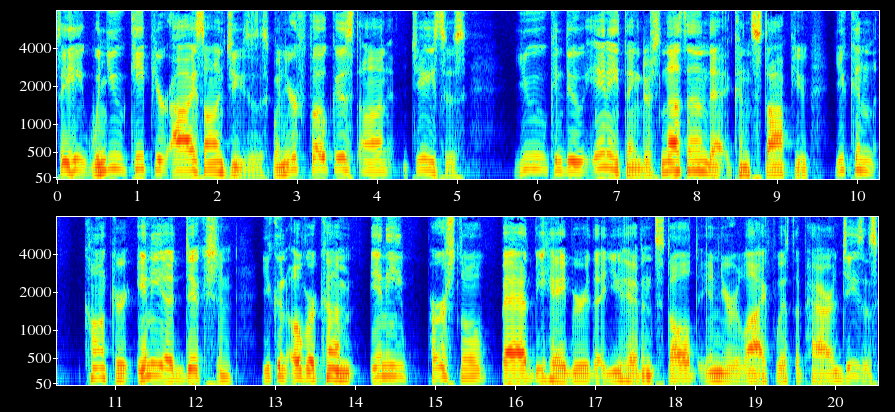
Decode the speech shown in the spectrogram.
See, he, when you keep your eyes on Jesus, when you're focused on Jesus, you can do anything. There's nothing that can stop you. You can conquer any addiction. You can overcome any personal bad behavior that you have installed in your life with the power of Jesus.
